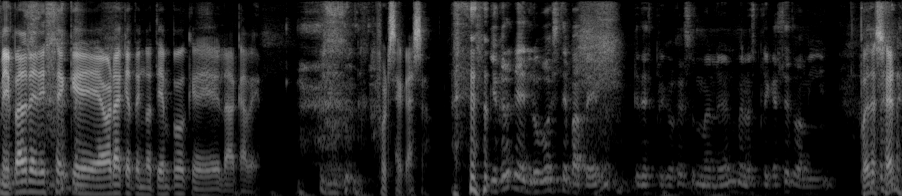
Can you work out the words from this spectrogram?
mi padre dice que ahora que tengo tiempo que la acabe. Por si acaso. Yo creo que luego este papel que te explicó Jesús Manuel me lo explicaste tú a mí. ¿eh? Puede ser.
